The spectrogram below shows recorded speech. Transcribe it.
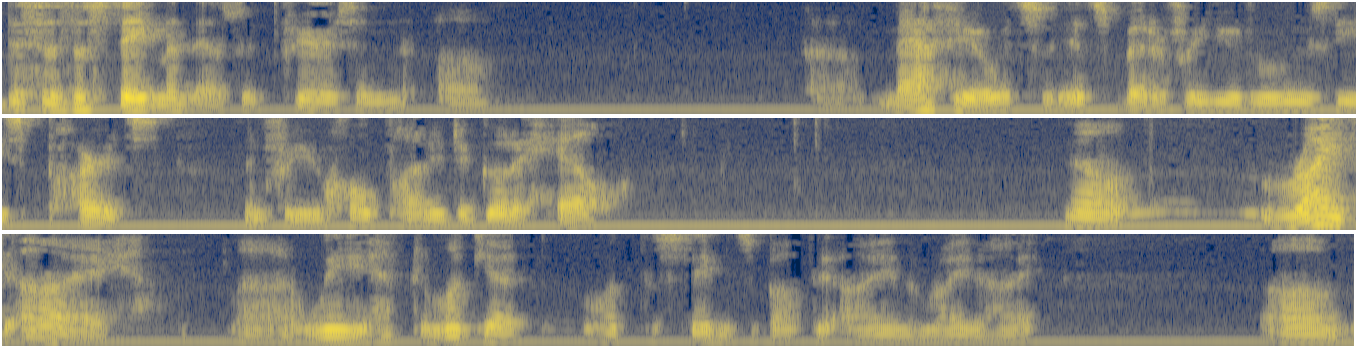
this is the statement as it appears in um, uh, Matthew. It's, it's better for you to lose these parts than for your whole body to go to hell. Now, right eye, uh, we have to look at what the statements about the eye and the right eye. Um,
